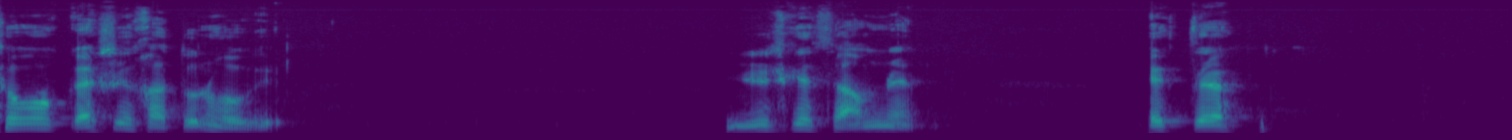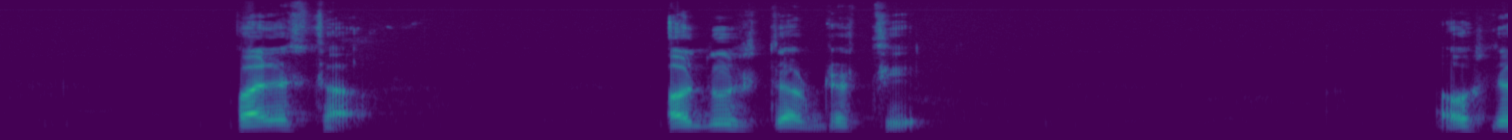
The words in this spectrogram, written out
تو وہ کیسی خاتون ہوگی جس کے سامنے ایک طرف پیلس تھا اور دوسری طرف تھی اور اس نے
